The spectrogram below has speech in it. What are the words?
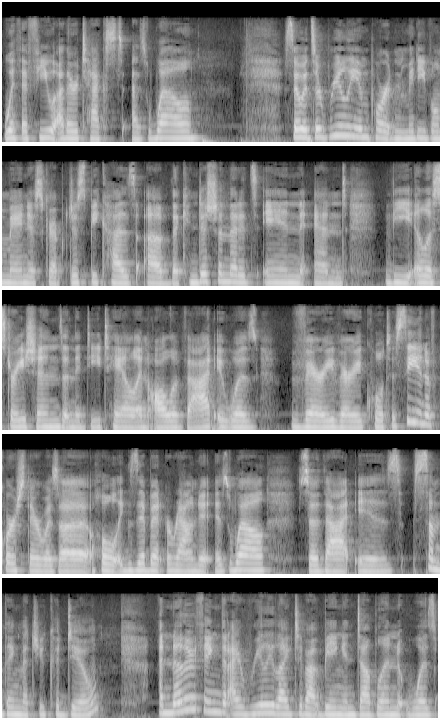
with a few other texts as well. So it's a really important medieval manuscript just because of the condition that it's in and the illustrations and the detail and all of that. It was very, very cool to see. And of course, there was a whole exhibit around it as well. So that is something that you could do. Another thing that I really liked about being in Dublin was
